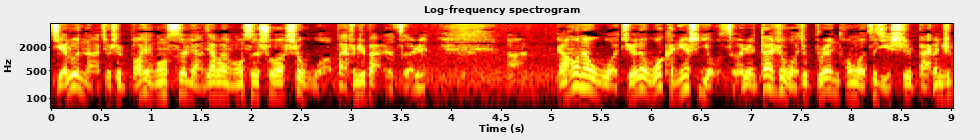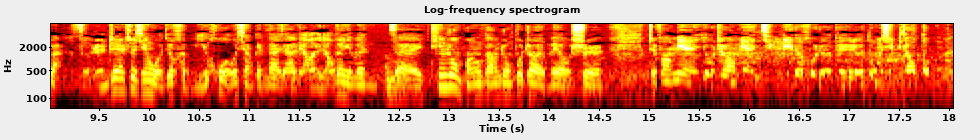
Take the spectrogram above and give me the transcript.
结论呢，就是保险公司两家保险公司说是我百分之百的责任，啊。然后呢，我觉得我肯定是有责任，但是我就不认同我自己是百分之百的责任。这件事情我就很迷惑，我想跟大家聊一聊，问一问在听众朋友当中，不知道有没有是这方面有这方面经历的，或者对这个东西比较懂的，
